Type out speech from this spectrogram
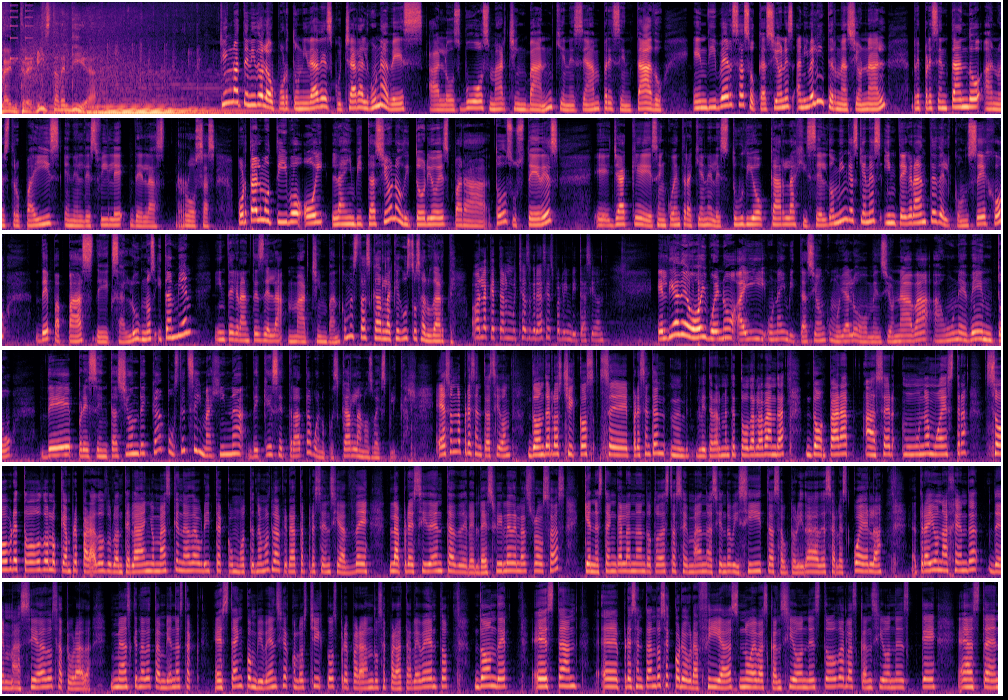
La entrevista del día. ¿Quién no ha tenido la oportunidad de escuchar alguna vez a los Búhos Marching Band, quienes se han presentado en diversas ocasiones a nivel internacional, representando a nuestro país en el desfile de las rosas? Por tal motivo, hoy la invitación auditorio es para todos ustedes. Eh, ya que se encuentra aquí en el estudio Carla Giselle Domínguez, quien es integrante del Consejo de Papás de Exalumnos y también integrantes de la Marching Band. ¿Cómo estás, Carla? Qué gusto saludarte. Hola, ¿qué tal? Muchas gracias por la invitación. El día de hoy, bueno, hay una invitación, como ya lo mencionaba, a un evento de presentación de campo. ¿Usted se imagina de qué se trata? Bueno, pues Carla nos va a explicar. Es una presentación donde los chicos se presentan mm, literalmente toda la banda para hacer una muestra sobre todo lo que han preparado durante el año. Más que nada ahorita como tenemos la grata presencia de la presidenta del desfile de las rosas, quien está engalanando toda esta semana haciendo visitas a autoridades a la escuela, trae una agenda demasiado saturada. Más que nada también hasta está en convivencia con los chicos preparándose para tal evento, donde están eh, presentándose coreografías, nuevas canciones, todas las canciones que hasta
